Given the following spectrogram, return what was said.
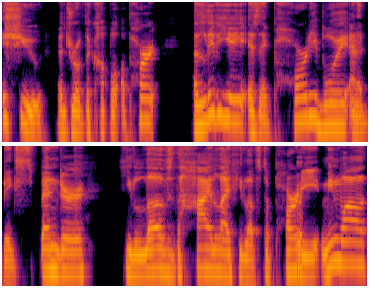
issue that drove the couple apart. Olivier is a party boy and a big spender. He loves the high life. He loves to party. Meanwhile,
